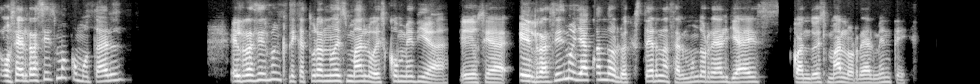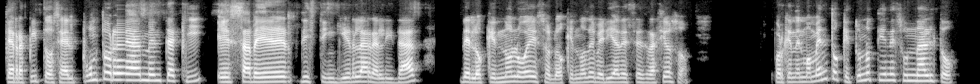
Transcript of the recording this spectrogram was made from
o sea, el racismo como tal, el racismo en caricatura no es malo, es comedia. Eh, o sea, el racismo ya cuando lo externas al mundo real ya es cuando es malo realmente. Te repito, o sea, el punto realmente aquí es saber distinguir la realidad de lo que no lo es o lo que no debería de ser gracioso. Porque en el momento que tú no tienes un alto,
